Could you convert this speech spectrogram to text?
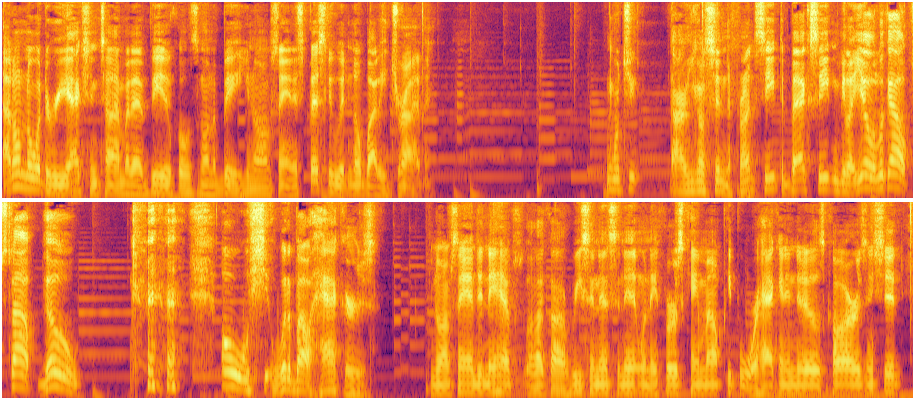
I don't know what the reaction time of that vehicle is going to be. You know what I'm saying? Especially with nobody driving. What you are you gonna sit in the front seat, the back seat, and be like, "Yo, look out! Stop! Go!" oh shit! What about hackers? You know what I'm saying? Didn't they have like a recent incident when they first came out? People were hacking into those cars and shit.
